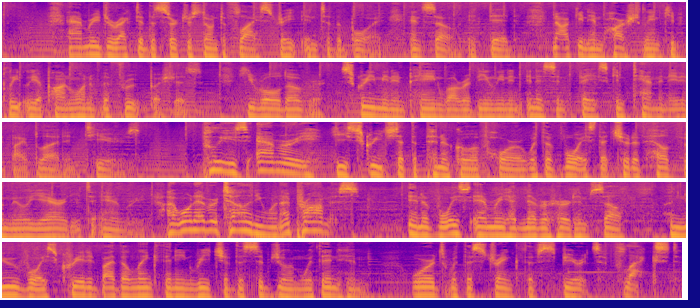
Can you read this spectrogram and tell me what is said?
Amory directed the searcher stone to fly straight into the boy, and so it did, knocking him harshly and completely upon one of the fruit bushes. He rolled over, screaming in pain while revealing an innocent face contaminated by blood and tears. Please, Amory, he screeched at the pinnacle of horror with a voice that should have held familiarity to Amory. I won't ever tell anyone, I promise. In a voice Amory had never heard himself, a new voice created by the lengthening reach of the sigillum within him, words with the strength of spirits flexed.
